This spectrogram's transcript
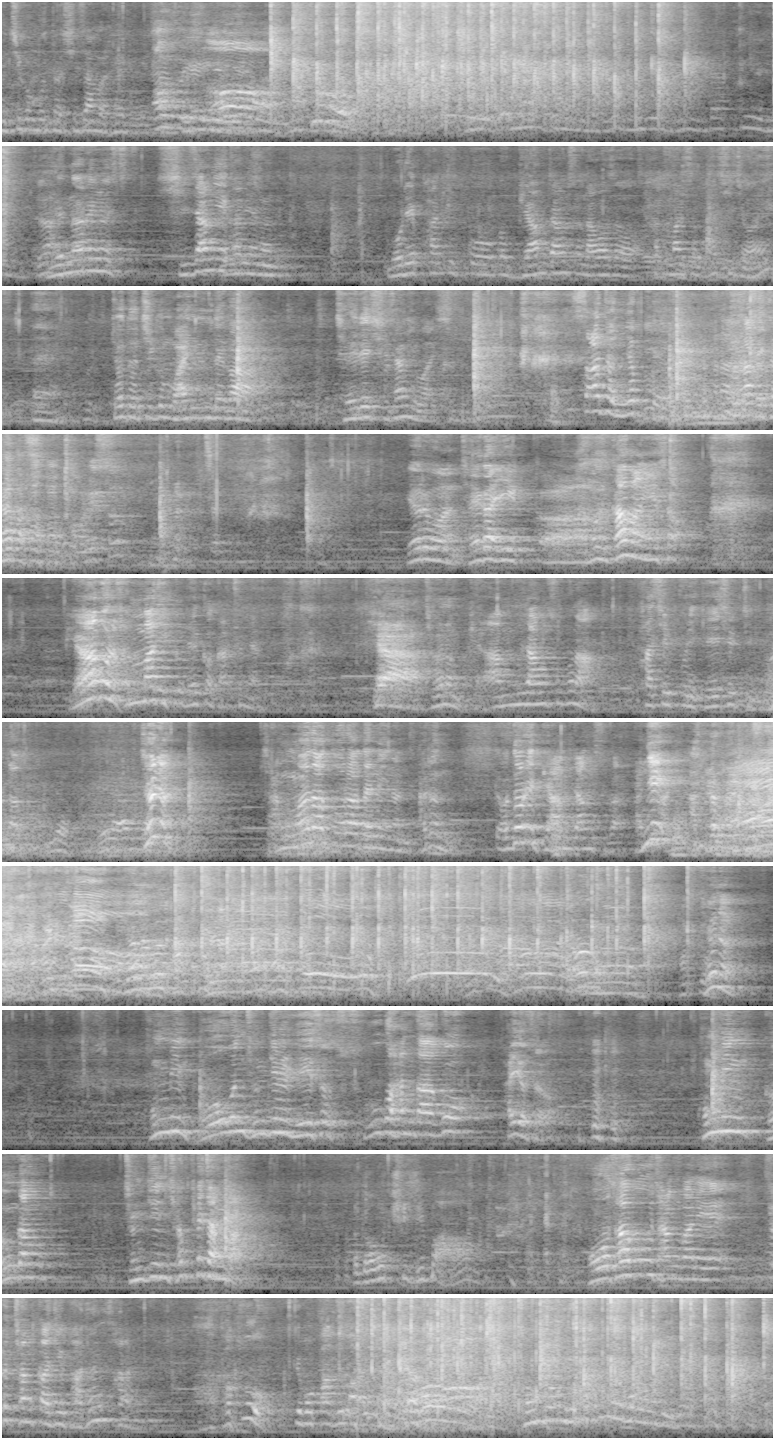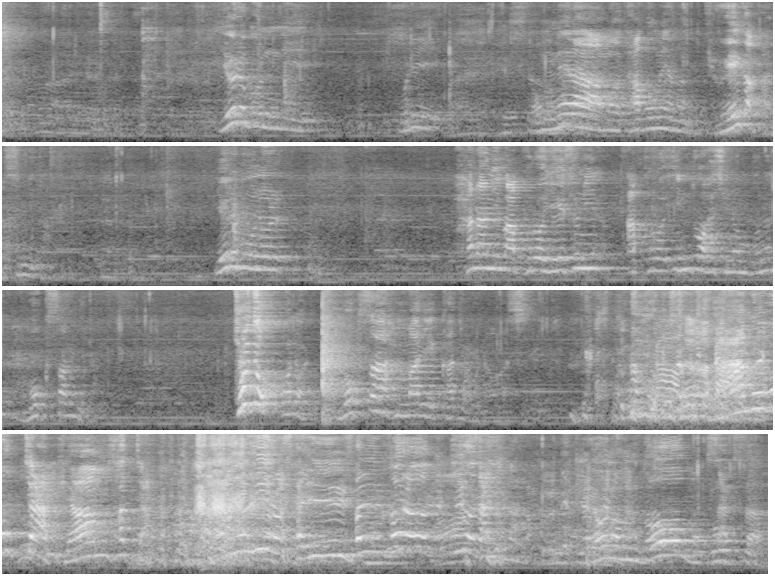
그럼 지금부터 시작을 해보겠습니다. 아유, 예, 예. 옛날에는 시- 시장에 가면은 모래판 있고 그 비암장수 나와서 한 말씀 하시죠. 예. 저도 지금 와 있는 데가 재래시장이 와 있습니다. 싸전 옆에 하나 자리 잡았어. 여러분, 제가 이 검은 가방에서 뱀을 한 마리 꺼낼 것 같으면, 야, 저는 뱀 장수구나 하실 분이 계실지 몰라도, 저는 장마다 돌아다니는 그런 떠돌이 뱀 장수가 아니에요. 여러분, 저는 국민 보건 증진을 위해서 수고한다고 하여서 국민 건강 증진 협회 장관 너무 치지 마. 보사부 장관의 표창까지 받은 사람입니다. 아, 박수. 이제 뭐 박수. 정정으로 박수 사람인데 이거. 여러분이 우리 동네나 뭐 다 보면은 교회가 많습니다. 여러분을 하나님 앞으로 예수님 앞으로 인도하시는 분은 목사입니다. 저도 오늘 목사 한 마리 가지고 나왔습니다. 나무 목자, 뱀사자, 나무 위로 살살 걸어 뛰어다니는 요놈도 목사.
